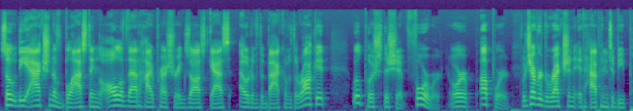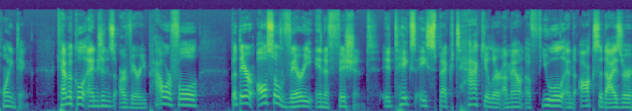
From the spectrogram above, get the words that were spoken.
So the action of blasting all of that high pressure exhaust gas out of the back of the rocket will push the ship forward or upward, whichever direction it happened to be pointing. Chemical engines are very powerful, but they are also very inefficient. It takes a spectacular amount of fuel and oxidizer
